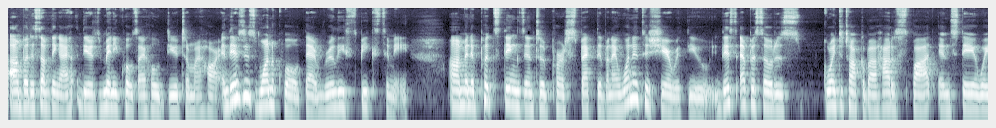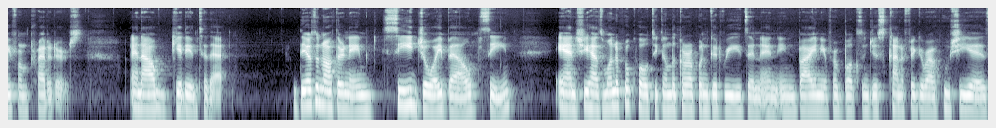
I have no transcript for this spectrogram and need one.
um, but it's something I there's many quotes I hold dear to my heart, and there's just one quote that really speaks to me. Um, and it puts things into perspective. And I wanted to share with you. This episode is going to talk about how to spot and stay away from predators. And I'll get into that. There's an author named C. JoyBell, C. And she has wonderful quotes. You can look her up on Goodreads and, and, and buy any of her books and just kind of figure out who she is.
